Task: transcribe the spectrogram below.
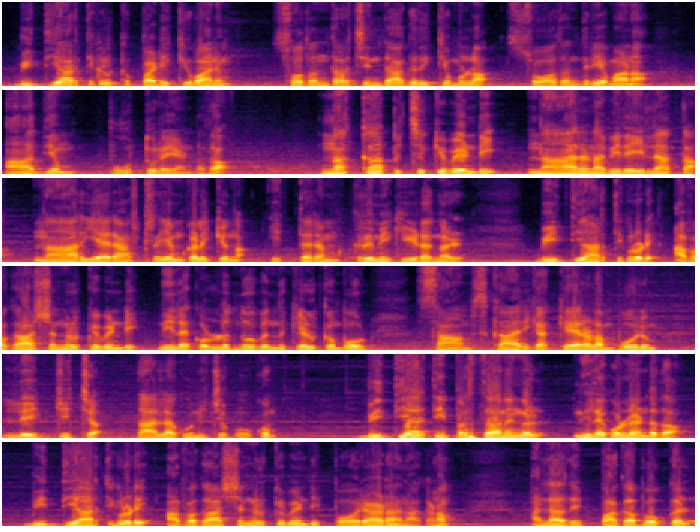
വിദ്യാർത്ഥികൾക്ക് പഠിക്കുവാനും സ്വതന്ത്ര ചിന്താഗതിക്കുമുള്ള സ്വാതന്ത്ര്യമാണ് ആദ്യം പൂത്തുലയേണ്ടത്. നക്കാപ്പിച്ചയ്ക്കു വേണ്ടി നാരണ വിലയില്ലാത്ത നാറിയ രാഷ്ട്രീയം കളിക്കുന്ന ഇത്തരം കൃമികീടങ്ങൾ വിദ്യാർത്ഥികളുടെ അവകാശങ്ങൾക്കു വേണ്ടി നിലകൊള്ളുന്നുവെന്ന് കേൾക്കുമ്പോൾ സാംസ്കാരിക കേരളം പോലും ലജ്ജിച്ച് തലകുനിച്ചു പോകും. വിദ്യാർത്ഥി പ്രസ്ഥാനങ്ങൾ നിലകൊള്ളേണ്ടത് വിദ്യാർത്ഥികളുടെ അവകാശങ്ങൾക്കു വേണ്ടി പോരാടാനാകണം. അല്ലാതെ പകപോക്കൽ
